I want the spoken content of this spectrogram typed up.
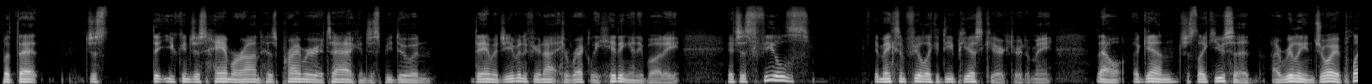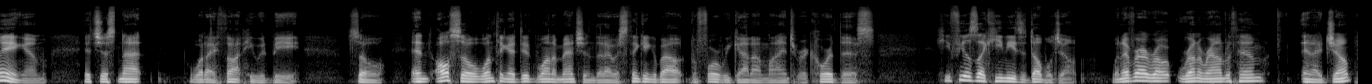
But that just that you can just hammer on his primary attack and just be doing damage even if you're not directly hitting anybody. It just feels it makes him feel like a DPS character to me. Now, again, just like you said, I really enjoy playing him. It's just not what I thought he would be. So, and also one thing I did want to mention that I was thinking about before we got online to record this, he feels like he needs a double jump. Whenever I ro- run around with him and I jump,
